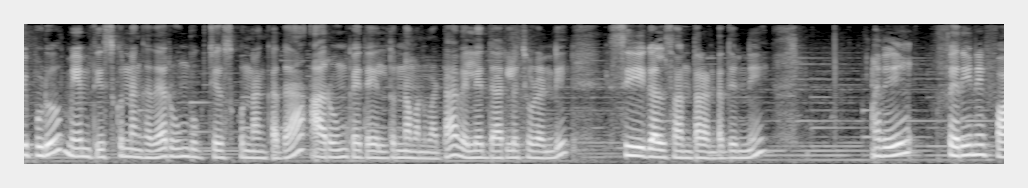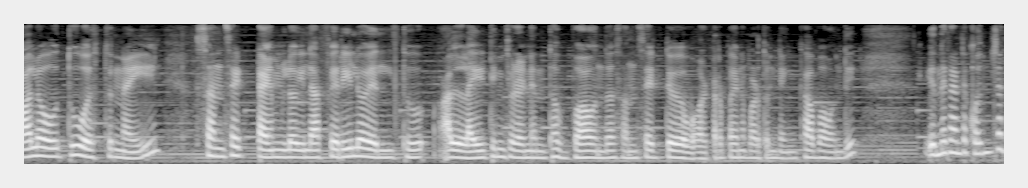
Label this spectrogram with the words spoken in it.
ఇప్పుడు మేము తీసుకున్నాం కదా రూమ్ బుక్ చేసుకున్నాం కదా ఆ రూమ్కి అయితే వెళ్తున్నాం అనమాట వెళ్ళే దారిలో చూడండి. సీగల్స్ అంటారంట దీన్ని. అవి ఫెరీని ఫాలో అవుతూ వస్తున్నాయి. సన్సెట్ టైంలో ఇలా ఫెరీలో వెళ్తూ ఆ లైటింగ్ చూడండి ఎంత బాగుందో. సన్సెట్ వాటర్ పైన పడుతుంటే ఇంకా బాగుంది. ఎందుకంటే కొంచెం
